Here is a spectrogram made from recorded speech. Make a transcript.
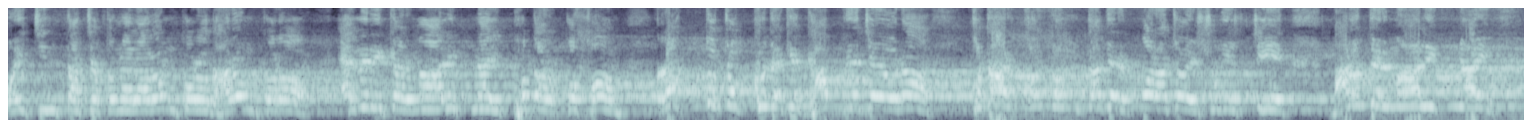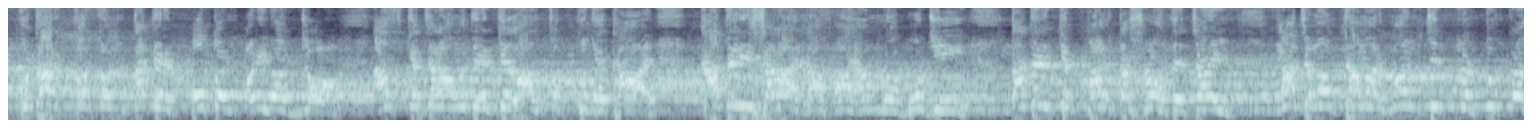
ওই চিন্তা চেতনা লালন করো, ধারণ করো। আমেরিকার মালিক নাই, খোদার কসম। রক্ত চক্ষু দেখে ঘাবড়ে যায় ওরা খোদার কসম তাদের পরাজয় সুনিশ্চিত। ভারতের মালিক নাই, খোদার কসম তাদের পতন অনিবার্য। আজকে যারা আমাদেরকে লাল চক্ষু দেখায় কাদের ইশারায় লাফায় আমরা বুঝি। তাদেরকে পাল্টা শোনাতে চাই। মাঝে মধ্যে আমার মানচিত্র টুকরা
